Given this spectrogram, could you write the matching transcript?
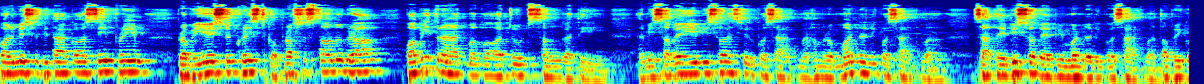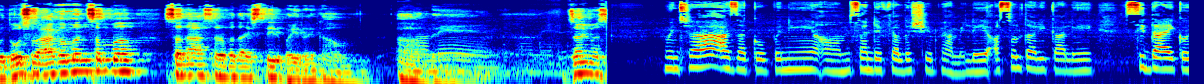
परमेश्वर पिताको असीम प्रेम प्रभु येशू ख्रिस्टको प्रशस्त अनुग्रह पवित्र आत्माको अटुट सङ्गति। हामी सबै विश्वासीहरूको साथमा हाम्रो मण्डलीको साथमा साथै विश्वव्यापी मण्डलीको साथमा तपाईँको दोस्रो आगमनसम्म सदा सर्वदा स्थिर भइरहेका आमेन। जय हुन्छ आजको पनि सन्डे फेलोसिप हामीले असल तरिकाले सिद्धाएको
